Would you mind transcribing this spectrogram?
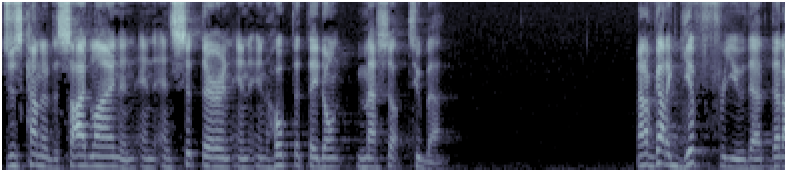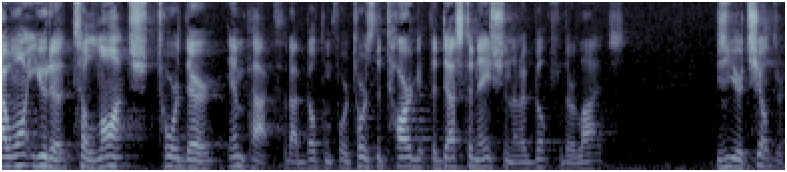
Just kind of to sideline and, and, and sit there and, and, and hope that they don't mess up too bad. And I've got a gift for you that, that I want you to, to launch toward their impact that I built them for, towards the target, the destination that I built for their lives. These are your children.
